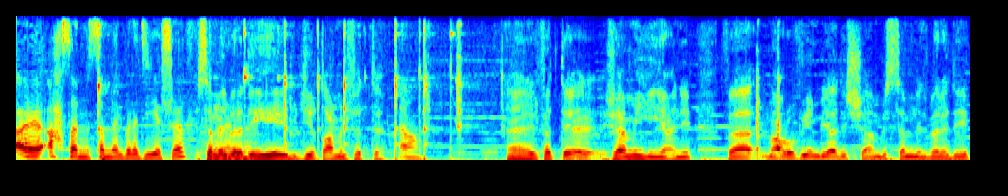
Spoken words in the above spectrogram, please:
آه، أحسن السمنة البلدية شيف. السمنة البلدية هي اللي بتجيب طعم الفتة. آه. آه، الفتة شامية يعني. فمعروفين بلاد الشام بالسمن البلدي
